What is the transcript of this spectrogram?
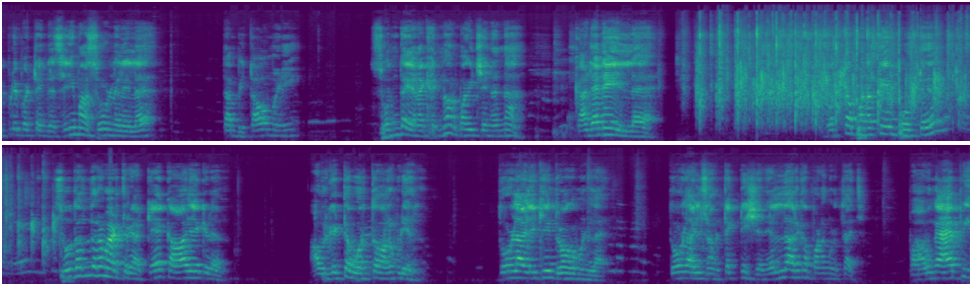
இப்படிப்பட்ட இந்த சினிமா சூழ்நிலையில தம்பி தவமணி சொந்த எனக்கு இன்னொரு மகிழ்ச்சி என்னன்னா கடனே இல்லை. மொத்த பணத்தையும் போட்டு சுதந்திரமா எடுத்துருக்கார். கேட்க ஆளே கிடையாது. அவர்கிட்ட ஒருத்தன் வர முடியாது. தொழிலாளிக்கு துரோகம் இல்லை தொழிலாளி சம் டெக்னீஷியன் எல்லாருக்கும் பணம் கொடுத்தாச்சு. இப்போ அவங்க ஹாப்பி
